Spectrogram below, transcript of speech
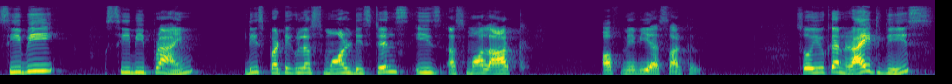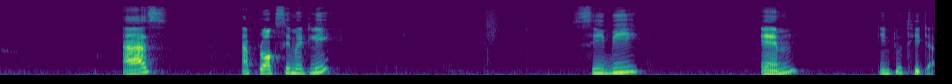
CB CB prime this particular small distance is a small arc of maybe a circle. So, you can write this as approximately CB m into theta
